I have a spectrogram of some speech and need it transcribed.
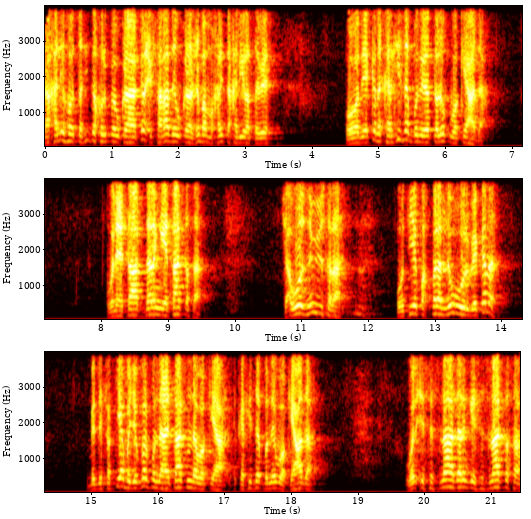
دا خلی هو تسی ته خور په وکړه کنه اشاره ده وکړه ژبه مخری ته خلی رسوي او د کنه کرخی سره باندې تعلق وکیا ده ولې اتاق درنګ اتاق کسا چې اوس نو یو سره او تی په خپل نو ور وکنه به د فقیا به جوړ په اتاق نه وکیا کرخی سره باندې وکیا ده ول استثناء درنګ استثناء کسا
